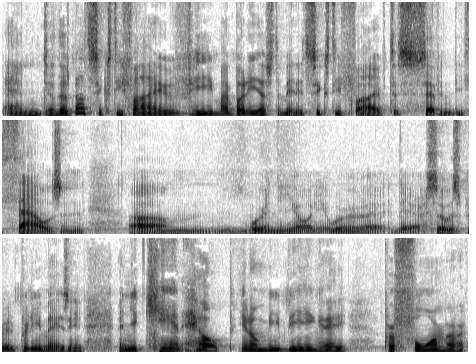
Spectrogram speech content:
And uh, there's about 65, he, my buddy estimated 65 to 70,000 um, were in the audience, were uh, there. So it was pretty, pretty amazing. And you can't help, you know, me being a performer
